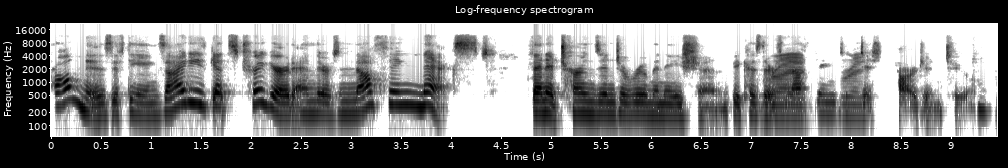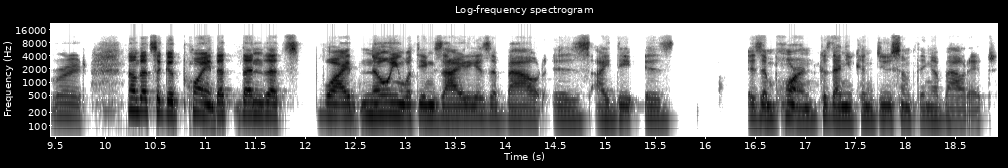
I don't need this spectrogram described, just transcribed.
problem is if the anxiety gets triggered and there's nothing next, then it turns into rumination because there's right, nothing to right. discharge into. Right. No, that's a good point. That then that's why knowing what the anxiety is about is is is important because then you can do something about it.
